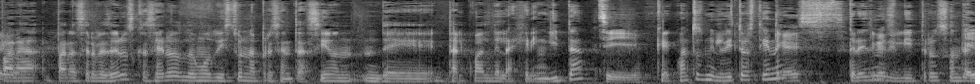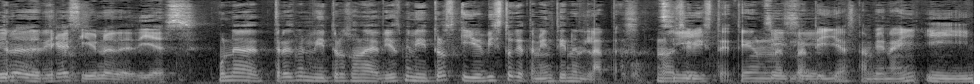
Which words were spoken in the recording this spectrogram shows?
Para, para cerveceros caseros lo hemos visto en la presentación de tal cual de la jeringuita. Sí. ¿Qué, ¿Cuántos mililitros tiene? Tres. Tres, mililitros. Son de Hay una de tres y una de diez. Una de tres mililitros, una de diez mililitros. Y yo he visto que también tienen latas. No sé si viste. Tienen unas latillas también ahí. Y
